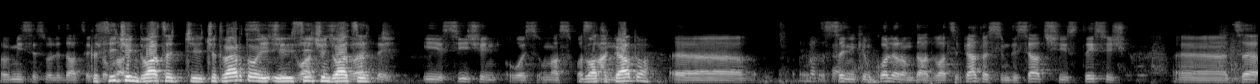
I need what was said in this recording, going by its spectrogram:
в місяць валідації. Якщо січень 24-го і січень 20... і січень, ось у нас останній 25-го. е, з синеньким кольором, да, 25 76 тисяч. Е, це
